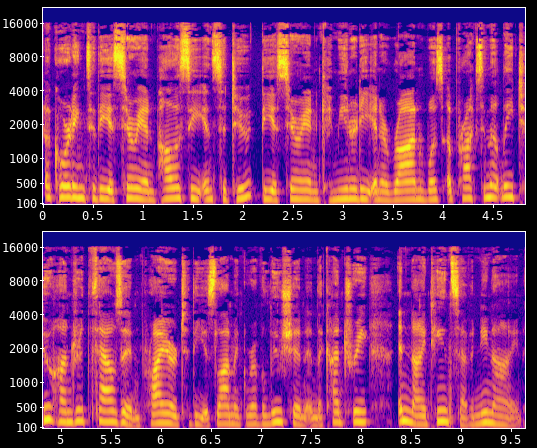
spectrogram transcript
According to the Assyrian Policy Institute, the Assyrian community in Iran was approximately 200,000 prior to the Islamic Revolution in the country in 1979.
